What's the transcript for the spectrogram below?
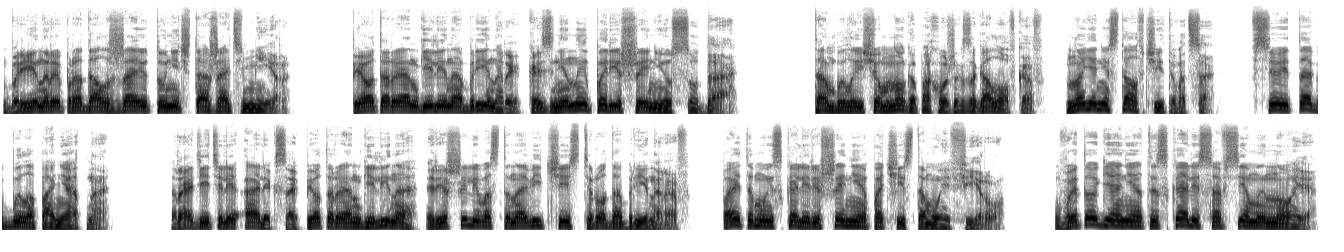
Бринеры продолжают уничтожать мир. Петр и Ангелина Бринеры казнены по решению суда. Там было еще много похожих заголовков, но я не стал вчитываться. Все и так было понятно. Родители Алекса, Петр и Ангелина, решили восстановить честь рода Бринеров, поэтому искали решение по чистому эфиру. В итоге они отыскали совсем иное,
